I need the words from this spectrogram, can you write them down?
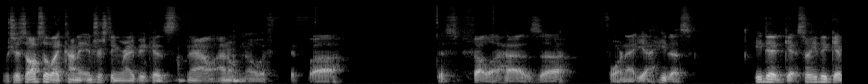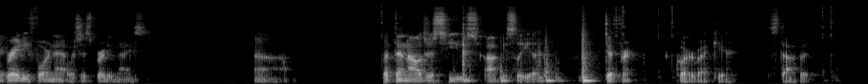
which is also like kind of interesting, right? Because now I don't know if if uh, this fella has uh, Fournette. Yeah, he does. He did get so he did get Brady Fournette, which is pretty nice. Uh, but then I'll just use obviously a different quarterback here. Stop it.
